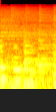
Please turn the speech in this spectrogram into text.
Música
